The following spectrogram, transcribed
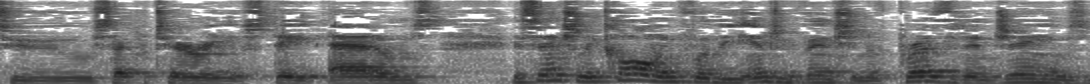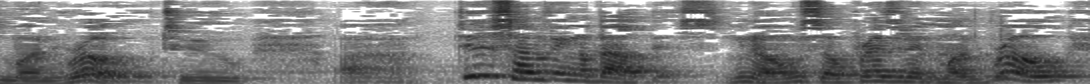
to Secretary of State Adams, essentially calling for the intervention of President James Monroe to uh, do something about this. You know, so President Monroe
